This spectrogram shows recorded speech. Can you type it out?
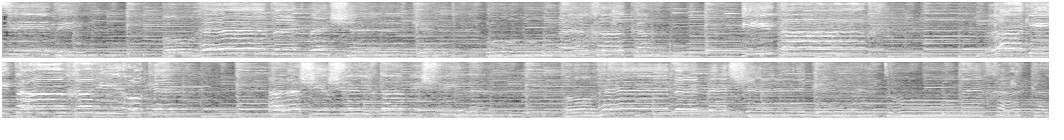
לצידי אוהבת בשקט ומחכה איתך. רק איתך אני רוקד על השיר שנכתב בשבילך. אוהבת בשקט ומחכה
